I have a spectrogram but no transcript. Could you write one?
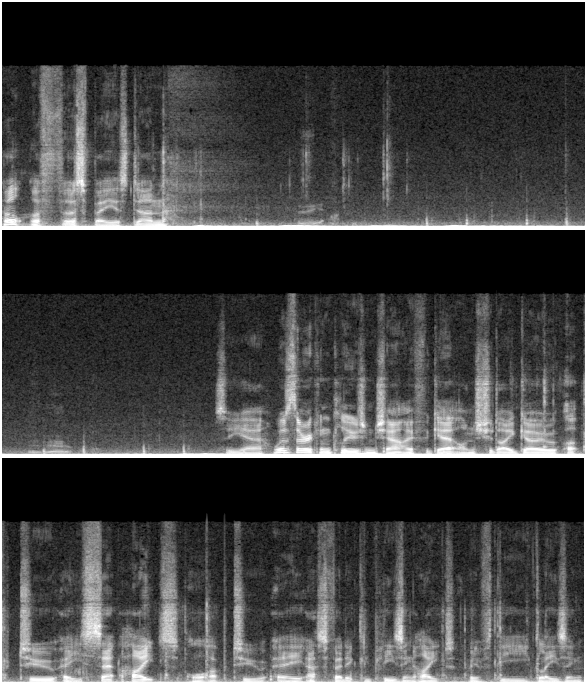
Well, the first bay is done. So yeah, was there a conclusion chat, I forget, on should I go up to a set height or up to a aesthetically pleasing height with the glazing?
